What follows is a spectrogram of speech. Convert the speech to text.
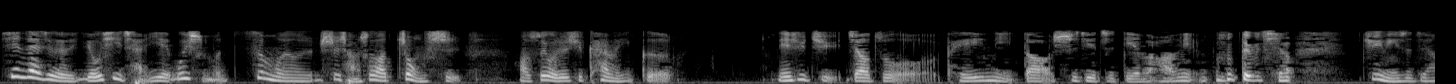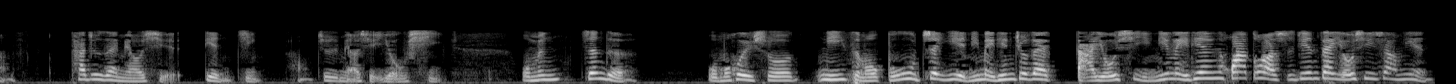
现在这个游戏产业为什么这么市场受到重视？好，所以我就去看了一个连续剧，叫做《陪你到世界之巅》了。啊，你 对不起啊，剧名是这样子，他就是在描写电竞，好，就是描写游戏。我们真的，我们会说你怎么不务正业？你每天就在打游戏，你每天花多少时间在游戏上面？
